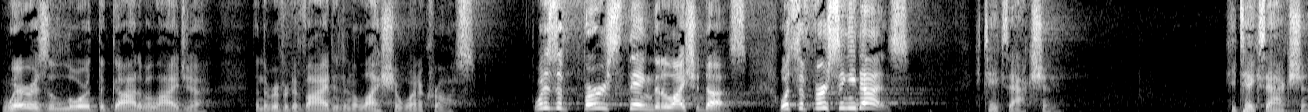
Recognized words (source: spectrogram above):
Where is the Lord, the God of Elijah? Then the river divided and Elisha went across. What is the first thing that Elisha does? What's the first thing he does? He takes action. He takes action.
